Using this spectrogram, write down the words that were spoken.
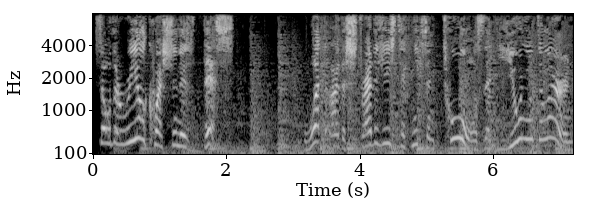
So the real question is this. What are the strategies techniques and tools that you need to learn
